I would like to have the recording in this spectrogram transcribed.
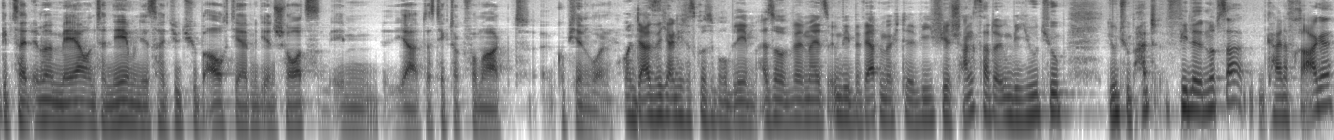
gibt's halt immer mehr Unternehmen und jetzt halt YouTube auch, die halt mit ihren Shorts eben ja das TikTok-Format äh, kopieren wollen. Und da sehe ich eigentlich das größte Problem. Also wenn man jetzt irgendwie bewerten möchte, wie viel Chance hat irgendwie YouTube. YouTube hat viele Nutzer, keine Frage,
